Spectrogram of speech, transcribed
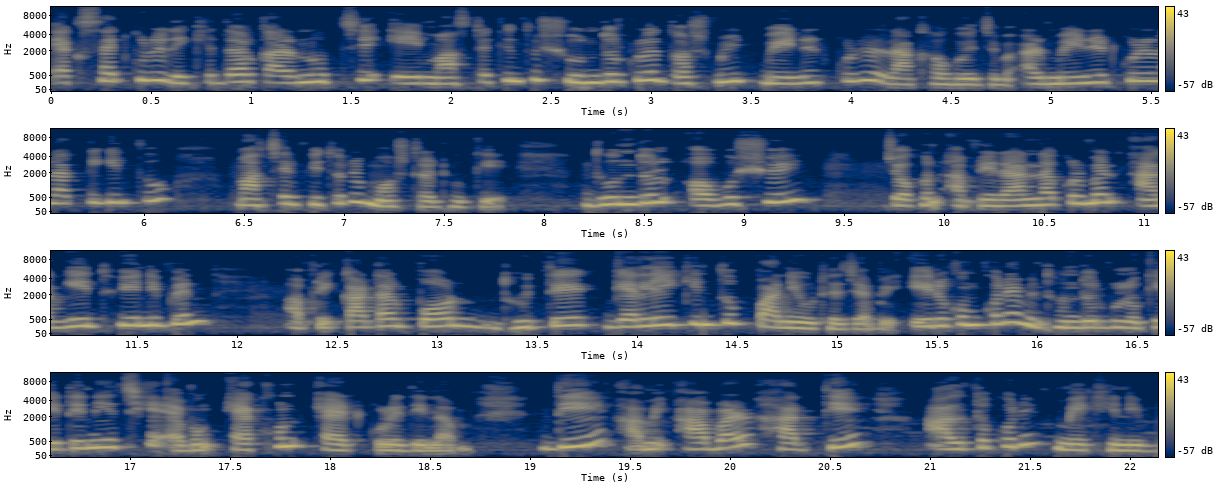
এক সাইড করে রেখে দেওয়ার কারণ হচ্ছে এই মাছটা কিন্তু সুন্দর করে দশ মিনিট মেরিনেট করে রাখা হয়ে যাবে। আর মেরিনেট করে রাখলে কিন্তু মাছের ভিতরে মশলা ঢুকে। ধুন্দুল অবশ্যই যখন আপনি রান্না করবেন, আগেই ধুয়ে নেবেন। আপনি কাটার পর ধুইতে গেলেই কিন্তু পানি উঠে যাবে। এরকম করে আমি ধুন্দুরগুলো কেটে নিয়েছি এবং এখন অ্যাড করে দিলাম। দিয়ে আমি আবার হাত দিয়ে আলতো করে মেখে নিব।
